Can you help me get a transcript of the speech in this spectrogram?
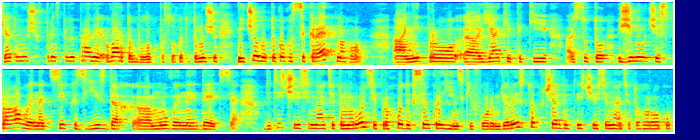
Я думаю, що в принципі ви праві варто було б послухати, тому що нічого такого секретного, а, ні про е, які такі е, суто жіночі справи на цих з'їздах е, мови не йдеться. У 2018 році проходив всеукраїнський форум юристок в червні 2018 року,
